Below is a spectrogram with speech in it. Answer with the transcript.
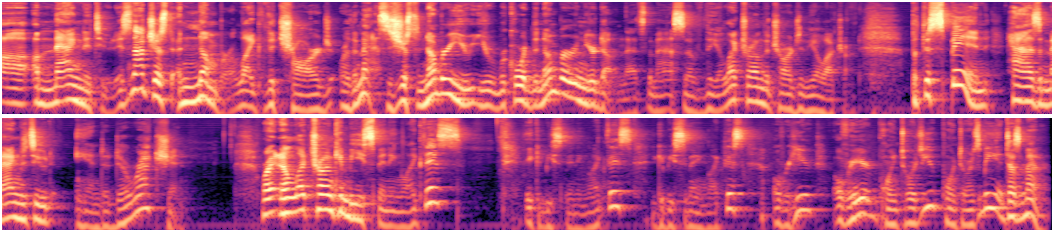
uh, a magnitude. It's not just a number like the charge or the mass. It's just a number. You, you record the number and you're done. That's the mass of the electron, the charge of the electron. But the spin has a magnitude and a direction. Right? An electron can be spinning like this. It could be spinning like this. It could be spinning like this. Over here, over here, point towards you, point towards me. It doesn't matter.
